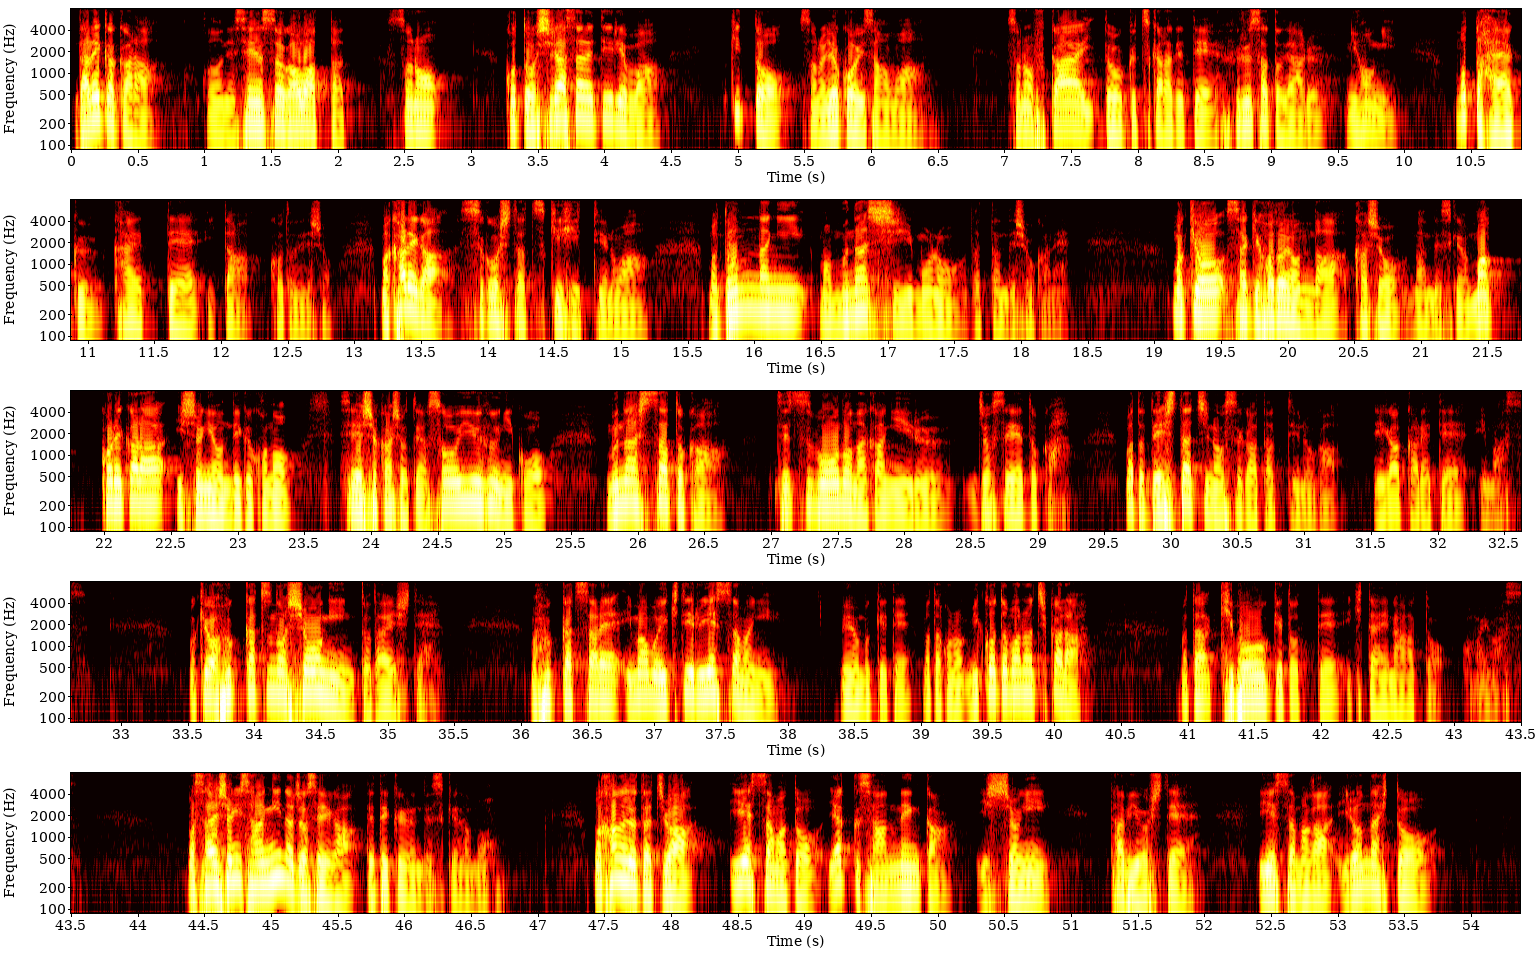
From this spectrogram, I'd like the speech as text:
誰かからこの、ね、戦争が終わったそのことを知らされていればきっとその横井さんはその深い洞窟から出てふるさとである日本にもっと早く帰っていたことでしょう、まあ、彼が過ごした月日っていうのは、まあ、どんなに虚しいものだったんでしょうかね、まあ、今日先ほど読んだ箇所なんですけど、まあ、これから一緒に読んでいくこの聖書箇所っていうのはそういうふうにこう虚しさとか絶望の中にいる女性とかまた弟子たちの姿っていうのが描かれています。ま今日は復活の証人と題してま復活され今も生きているイエス様に目を向けてまたこの御言葉の力また希望を受け取っていきたいなと思います、まあ、最初に3人の女性が出てくるんですけれども、まあ、彼女たちはイエス様と約3年間一緒に旅をしてイエス様がいろんな人を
